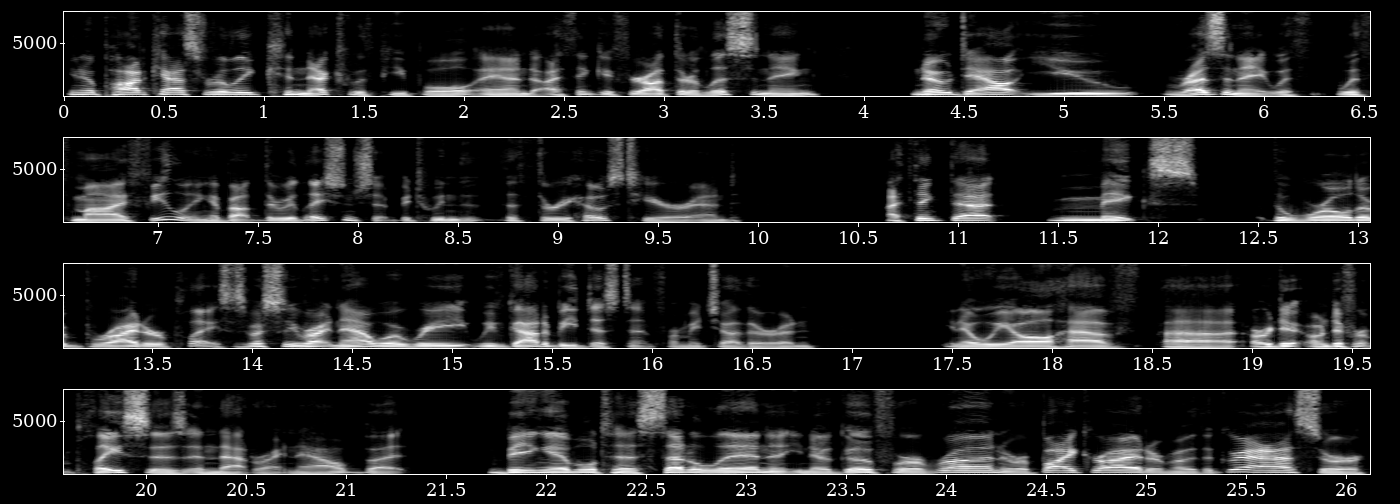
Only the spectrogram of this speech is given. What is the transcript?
you know, podcasts really connect with people. And I think if you're out there listening, no doubt you resonate with with my feeling about the relationship between the, the three hosts here. And I think that makes the world a brighter place, especially right now where we we've got to be distant from each other. And, you know, we all have uh are di- on different places in that right now, but being able to settle in and, you know, go for a run or a bike ride or mow the grass or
